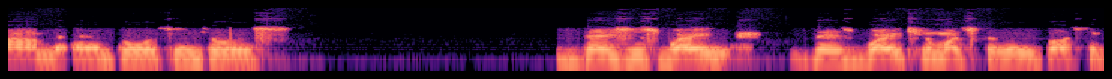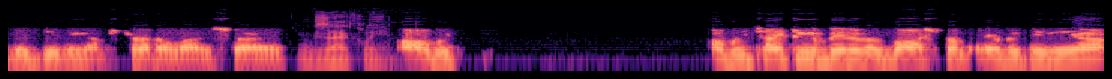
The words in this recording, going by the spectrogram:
um, and thoughts into us, there's just way there's way too much to lose by simply giving up straight away. So Exactly. I'll be I'll be taking a bit of advice from everything here.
